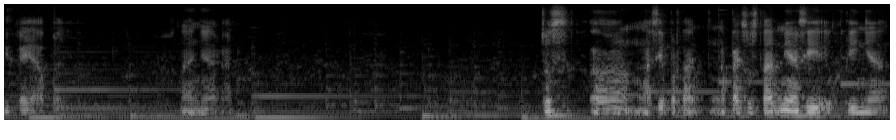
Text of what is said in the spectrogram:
Gitu kayak apa gitu. nanya kan. Terus uh, ngasih pertanyaan ngetes ustadznya si uktinya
